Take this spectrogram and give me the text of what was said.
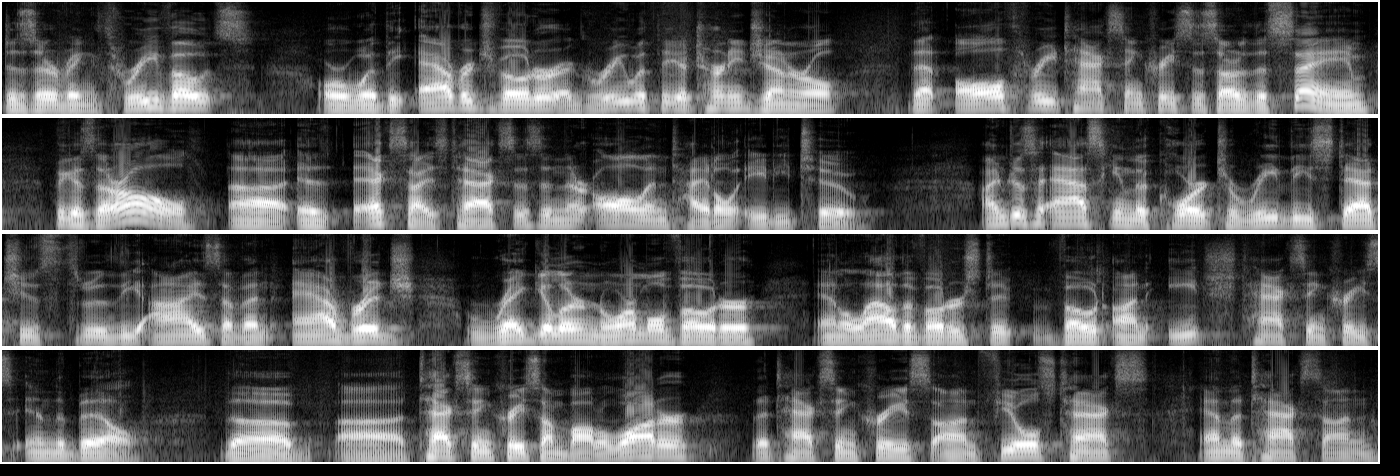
deserving three votes? Or would the average voter agree with the Attorney General that all three tax increases are the same because they're all uh, excise taxes and they're all in Title 82? I'm just asking the court to read these statutes through the eyes of an average, regular, normal voter and allow the voters to vote on each tax increase in the bill. The uh, tax increase on bottled water, the tax increase on fuels tax, and the tax on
